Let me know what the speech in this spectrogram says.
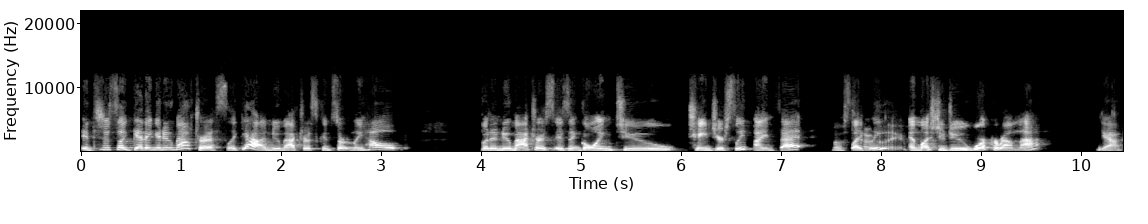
it's just like getting a new mattress. Like, yeah, a new mattress can certainly help, but a new mattress isn't going to change your sleep mindset. most likely, totally. unless you do work around that. Yeah.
